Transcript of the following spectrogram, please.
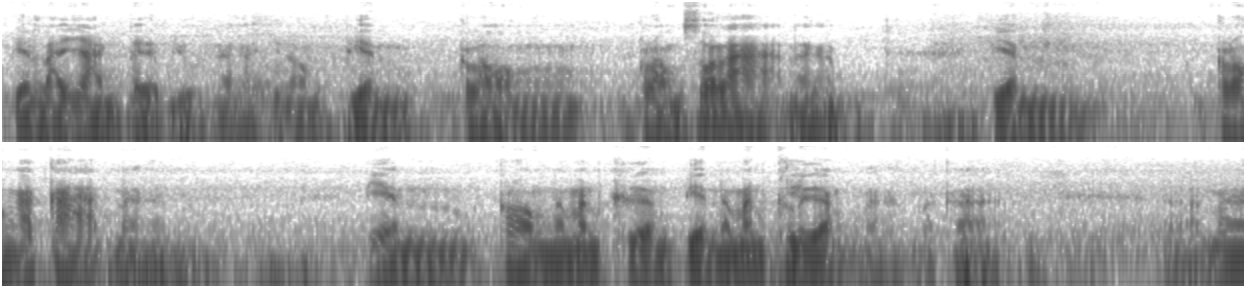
เปลี่ยนหลายอย่างเติบอยู่นะครับพี่น้องเปลี่ยนกล่องกล่องโซล่านะครับ เปลี่ยนกลองอากาศนะครับ เปลี่ยนกลองน้ำมันเครื่อง เปลี่ยนน้ำมันเครื่องนะครับแล้วก็มา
